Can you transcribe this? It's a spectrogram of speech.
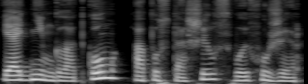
и одним глотком опустошил свой фужер.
